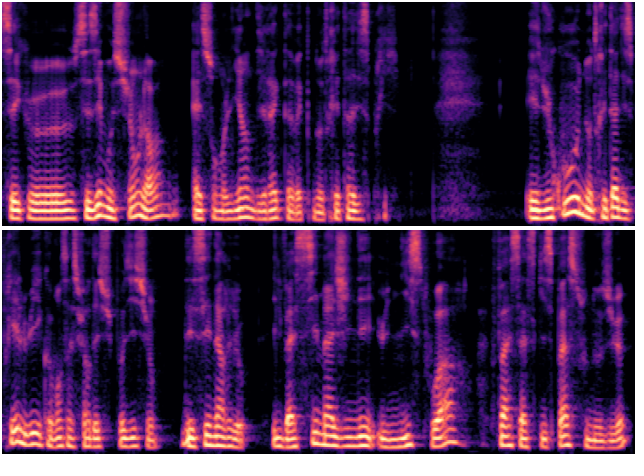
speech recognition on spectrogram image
c'est que ces émotions-là, elles sont en lien direct avec notre état d'esprit. Et du coup, notre état d'esprit, lui, commence à se faire des suppositions, des scénarios. Il va s'imaginer une histoire face à ce qui se passe sous nos yeux,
